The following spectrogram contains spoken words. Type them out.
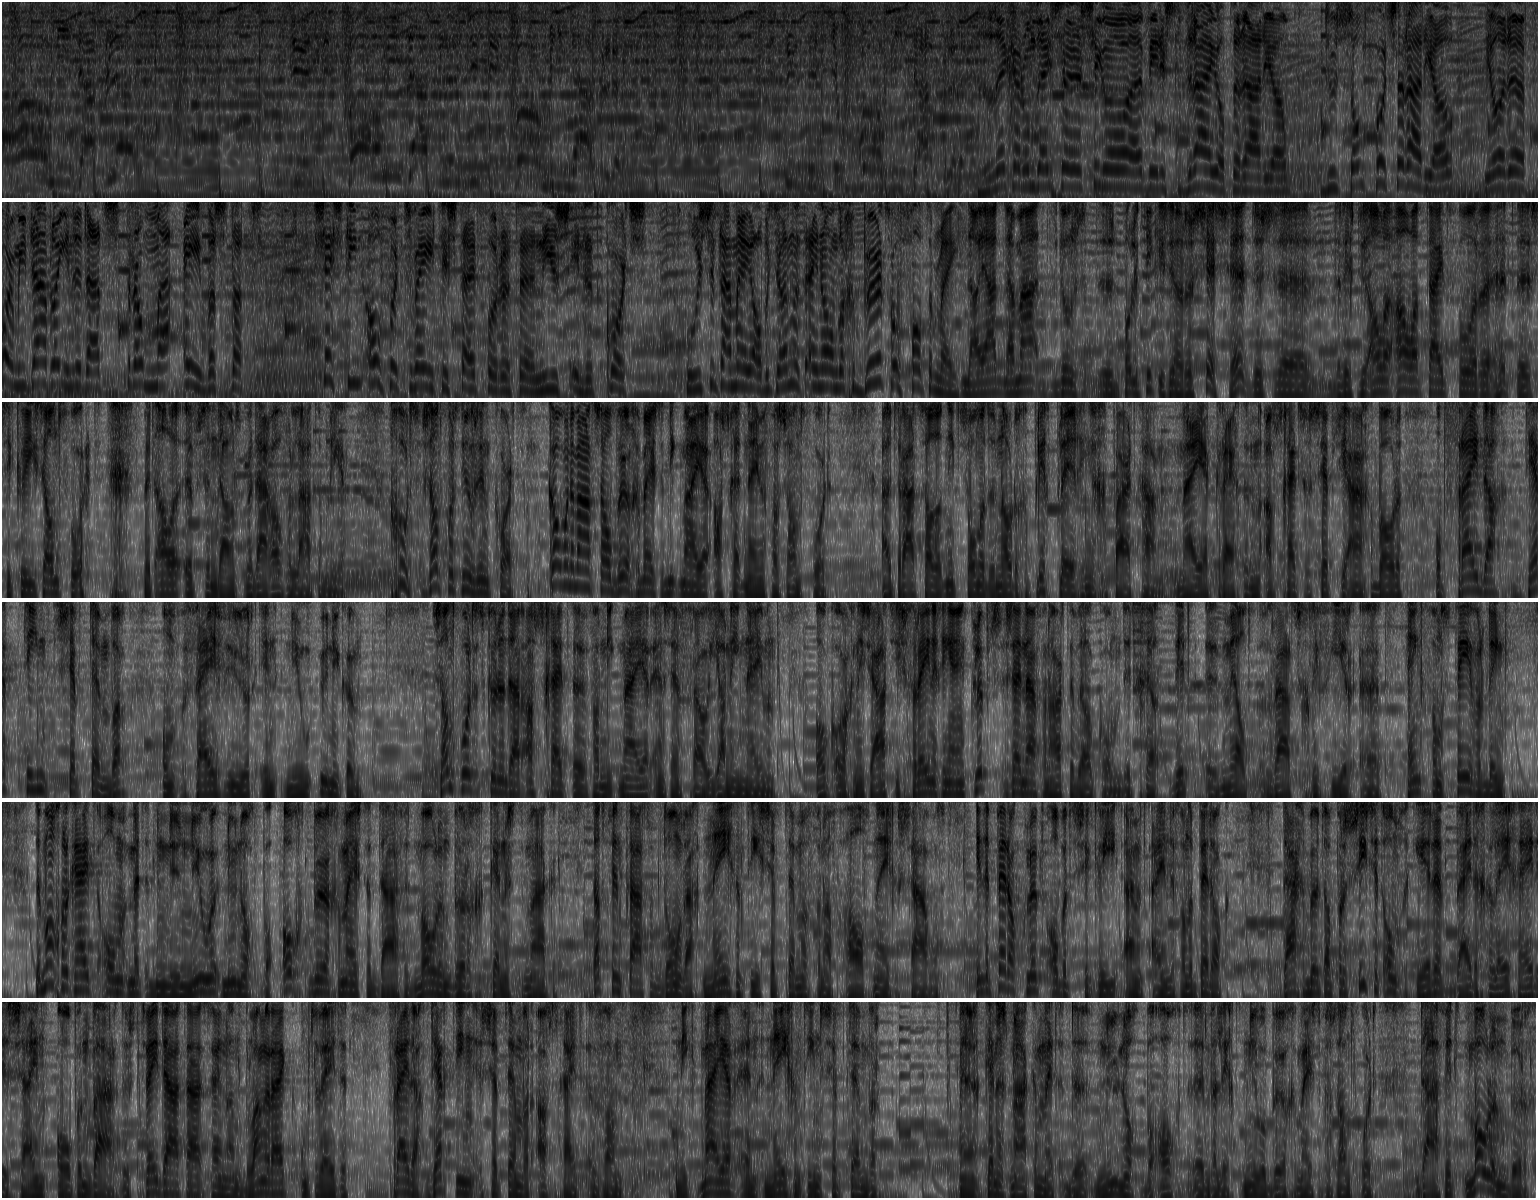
Formidable, j'étais formidable. Nous étions formidables. Lekker om deze single uh, weer eens te draaien op de radio. De Zandvoortse radio. Je hoorde formidabele inderdaad. Stromae was dat. 16 over 2, het is tijd voor het uh, nieuws in het kort. Hoe is het daarmee, Albert-Jan? Het een en ander gebeurt of valt er mee? Nou ja, nou maar, de politiek is in reces. Hè? Dus uh, er is nu alle, alle tijd voor uh, het uh, circuit Zandvoort. Met alle ups en downs, maar daarover later meer. Goed, Zandvoorts nieuws in het kort. Komende maand zal burgemeester Niek Meijer afscheid nemen van Zandvoort. Uiteraard zal dat niet zonder de nodige plichtplegingen gepaard gaan. Meijer krijgt een afscheidsreceptie aangeboden op vrijdag 13 september om 5 uur in Nieuw Unicum. Zandvoorters kunnen daar afscheid van Niek Meijer en zijn vrouw Jannie nemen. Ook organisaties, verenigingen en clubs zijn daar van harte welkom. Dit, dit uh, meldt raadsgriffier uh, Henk van Steverdink. De mogelijkheid om met de nieuwe, nu nog beoogd burgemeester David Molenburg kennis te maken... dat vindt plaats op donderdag 19 september vanaf half negen s'avonds... in de Paddock Club op het circuit aan het einde van de paddock. Daar gebeurt dan precies het omgekeerde. Beide gelegenheden zijn openbaar. Dus twee data zijn dan belangrijk om te weten. Vrijdag 13 september afscheid van Niek Meijer en 19 september uh, kennismaken met de nu nog beoogd... en wellicht nieuwe burgemeester van Zandvoort, David Molenburg.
